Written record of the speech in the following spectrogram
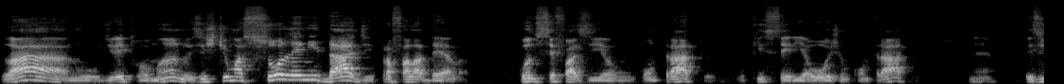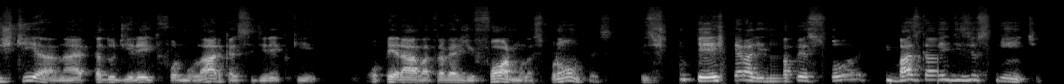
lá no direito romano existia uma solenidade para falar dela. Quando você fazia um contrato, o que seria hoje um contrato, né? existia na época do direito formulário, que é esse direito que operava através de fórmulas prontas, existia um texto que era lido pela pessoa e basicamente dizia o seguinte:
